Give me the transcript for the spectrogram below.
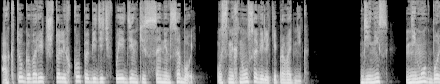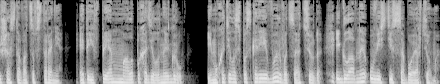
А кто говорит, что легко победить в поединке с самим собой?» усмехнулся великий проводник. Денис не мог больше оставаться в стороне. Это и впрямь мало походило на игру. Ему хотелось поскорее вырваться отсюда и, главное, увести с собой Артема.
